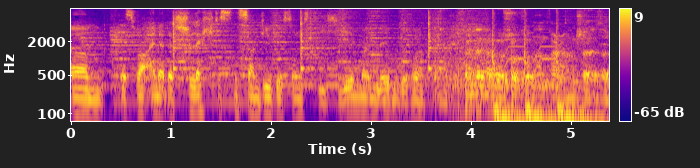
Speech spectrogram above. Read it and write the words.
Ähm, das war einer der schlechtesten San Diego-Songs, die ich je in meinem Leben gehört habe. Ich fand den aber schon von Anfang an scheiße.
